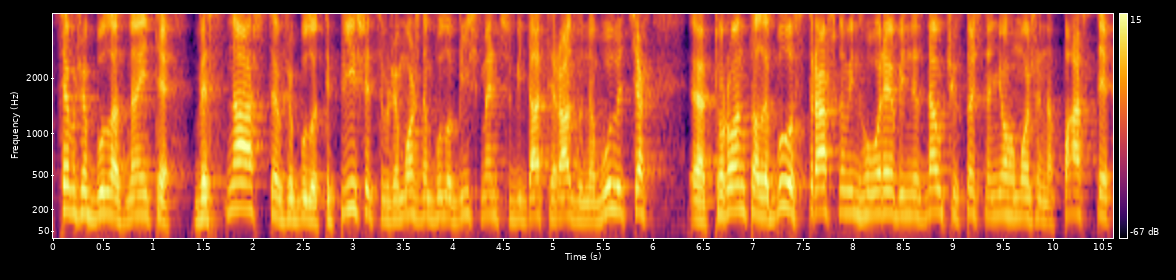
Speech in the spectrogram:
це вже була, знаєте, весна, це вже було тепліше, це вже можна було більш-менш собі дати раду на вулицях. Е, Торонто, але було страшно, він говорив, він не знав, чи хтось на нього може напасти,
